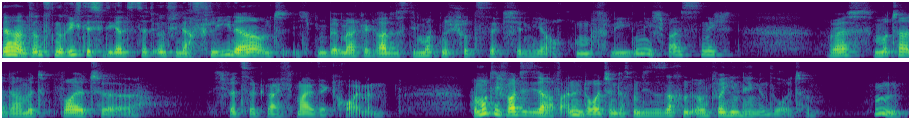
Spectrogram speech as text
ja, ansonsten riecht es hier die ganze Zeit irgendwie nach Flieder und ich bemerke gerade, dass die Mottenschutzsäckchen hier auch rumfliegen. Ich weiß nicht, was Mutter damit wollte. Ich werde es ja gleich mal wegräumen. Vermutlich wollte sie darauf andeuten, dass man diese Sachen irgendwo hinhängen sollte. Hm,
